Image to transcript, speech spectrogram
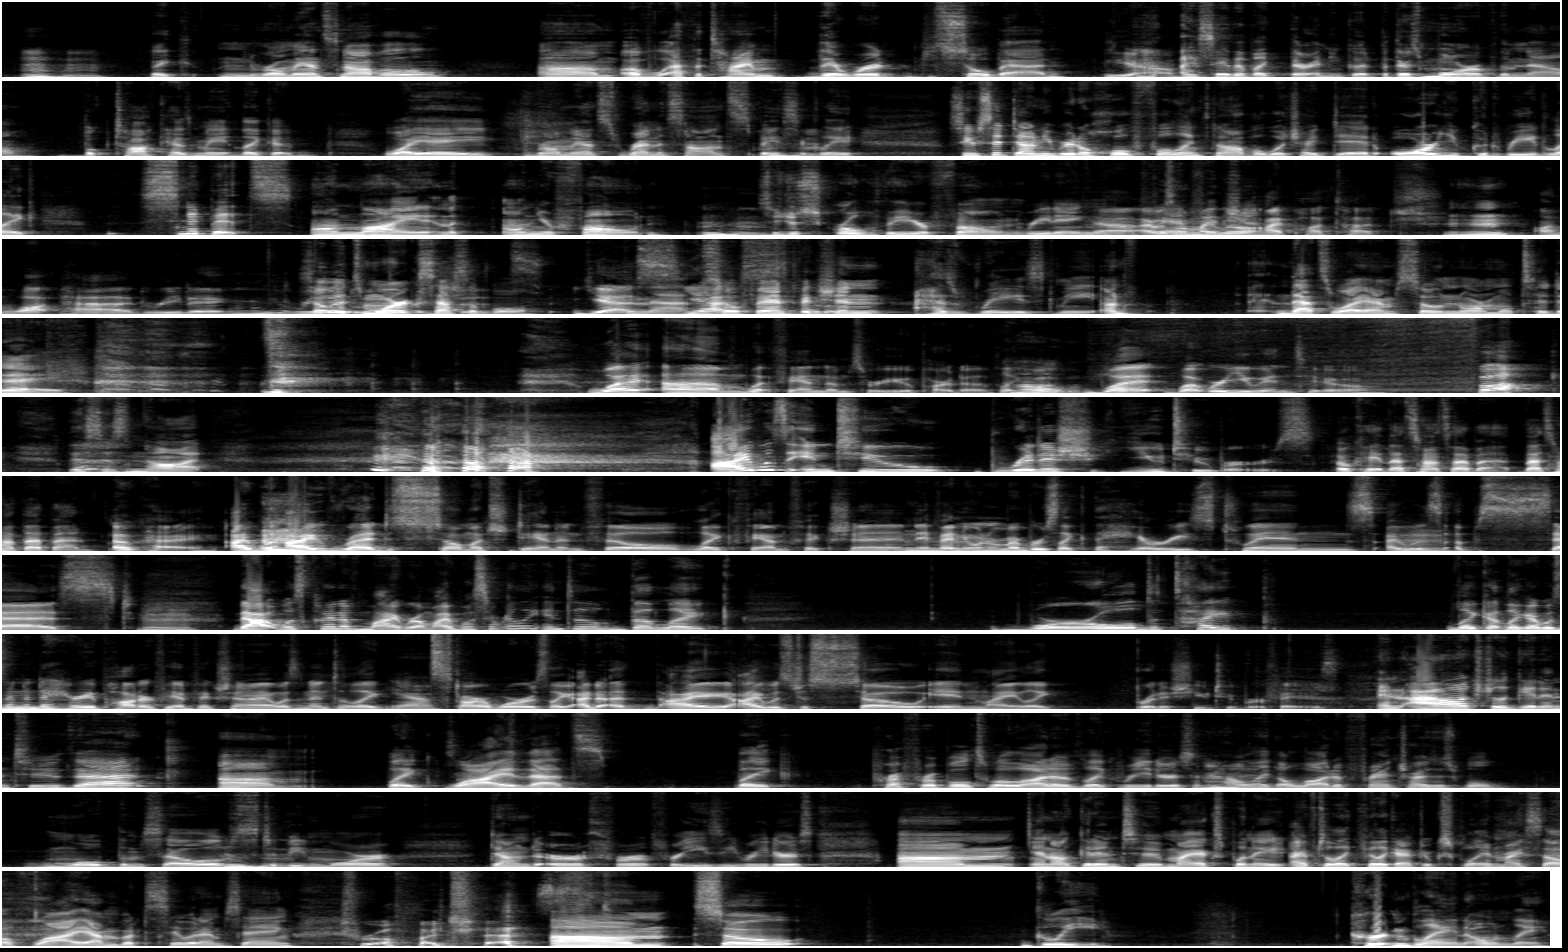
like romance novel um of at the time there were so bad Yeah. i say that like they're any good but there's more of them now BookTok has made like a ya romance renaissance mm-hmm. basically so you sit down you read a whole full-length novel which i did or you could read like snippets online and on your phone mm-hmm. so you just scroll through your phone reading Yeah, I was on my little iPod Touch mm-hmm. on Wattpad reading. so it's more accessible. Yes, than that yes. so fan totally. fiction has raised me Un- that's why i'm so normal today What um what fandoms were you a part of? Like Oh. what what what were you into? fuck this is not I was into British YouTubers. Okay, that's not that bad. That's not that bad. Okay. I, w- I read so much Dan and Phil like fan fiction. Mm-hmm. If anyone remembers like the Harries twins, I Mm. was obsessed. That was kind of my realm. I wasn't really into the like world type like like I wasn't into Harry Potter fan fiction. I wasn't into like Yeah. Star Wars. Like I, I I was just so in my like British YouTuber phase. And I'll actually get into that. Um, like why that's like preferable to a lot of like readers and how like a lot of franchises will mold themselves to be more down to earth for for easy readers. Um, and I'll get into my explanation. I have to like feel like I have to explain myself why I'm about to say what I'm saying. True off my chest. Um, so Glee, Kurt and Blaine only.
